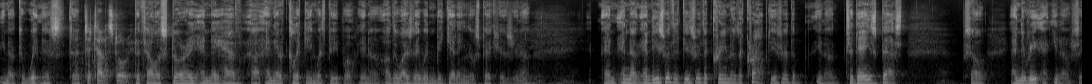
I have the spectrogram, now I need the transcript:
you know, to witness, to, to tell a story, to tell a story, and they have, uh, and they're clicking with people, you know. Otherwise, they wouldn't be getting those pictures, you know. And and uh, and these were the these were the cream of the crop. These were the you know today's best. Yeah. So and the re, you know so.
